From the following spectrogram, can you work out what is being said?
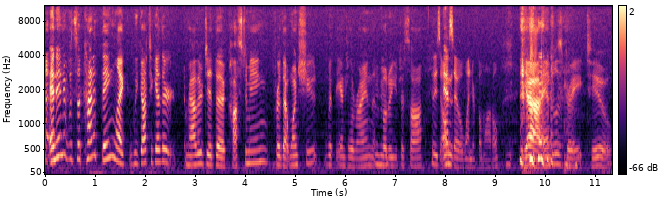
and then it was the kind of thing like we got together. Mather did the costuming for that one shoot with Angela Ryan, that Mhm. photo you just saw. Who's And- also a wonderful model. yeah, Angela's great too.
